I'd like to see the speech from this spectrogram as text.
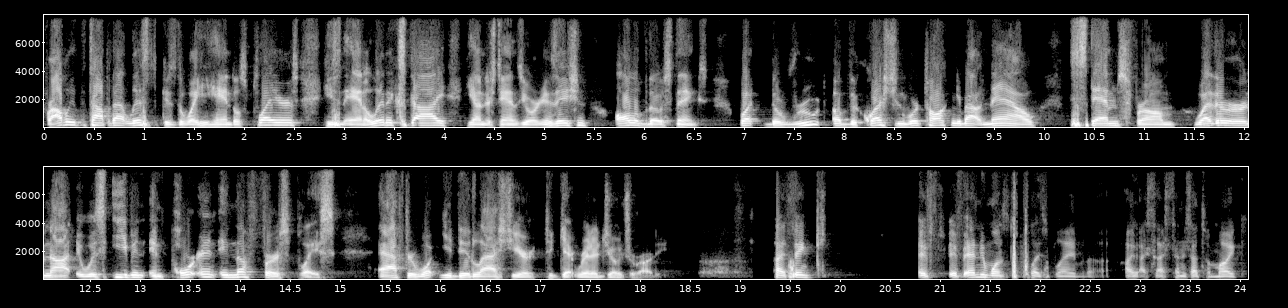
probably at the top of that list because the way he handles players, he's an analytics guy, he understands the organization, all of those things. But the root of the question we're talking about now stems from whether or not it was even important in the first place after what you did last year to get rid of Joe Girardi. I think if if anyone's to place blame, I, I, I send this out to Mike.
